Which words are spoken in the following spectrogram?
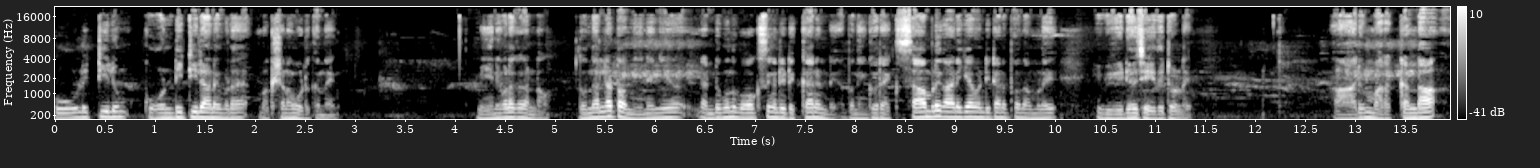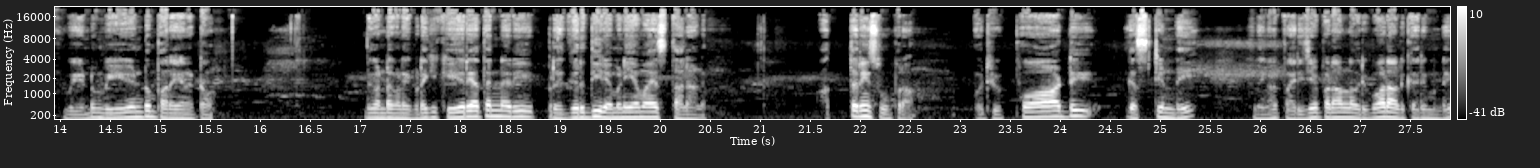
ക്വാളിറ്റിയിലും ക്വാണ്ടിറ്റിയിലാണ് ഇവിടെ ഭക്ഷണം കൊടുക്കുന്നത്. മീനുകളൊക്കെ കണ്ടോ? ഇതൊന്നല്ല കേട്ടോ മീൻ ഇനി രണ്ട് മൂന്ന് ബോക്സ് ഇങ്ങോട്ട് എടുക്കാനുണ്ട്. അപ്പോൾ നിങ്ങൾക്ക് ഒരു എക്സാമ്പിൾ കാണിക്കാൻ വേണ്ടിയിട്ടാണ് ഇപ്പോൾ നമ്മൾ ഈ വീഡിയോ ചെയ്തിട്ടുള്ളത്. ആരും മറക്കണ്ട വീണ്ടും വീണ്ടും പറയാൻ കേട്ടോ. ഇത് കണ്ടോ ഇവിടേക്ക് കയറിയാൽ തന്നെ ഒരു പ്രകൃതി രമണീയമായ സ്ഥലമാണ്. അത്രയും സൂപ്പറാണ് ഒരുപാട് ഗസ്റ്റ് ഉണ്ട് നിങ്ങൾ പരിചയപ്പെടാനുള്ള ഒരുപാട് ആൾക്കാരുമുണ്ട്.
